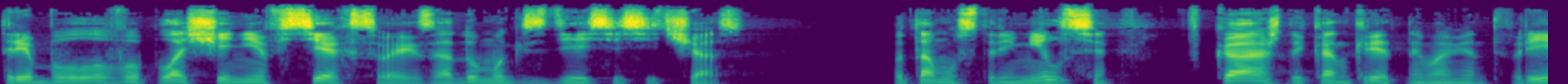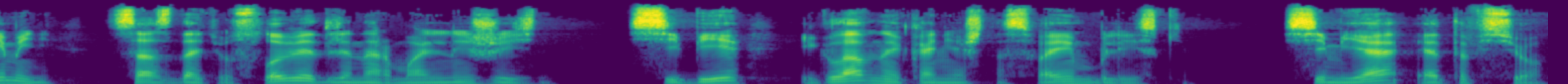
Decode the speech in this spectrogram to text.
требовала воплощения всех своих задумок здесь и сейчас. Потому стремился в каждый конкретный момент времени создать условия для нормальной жизни. Себе и, главное, конечно, своим близким. Семья — это все.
